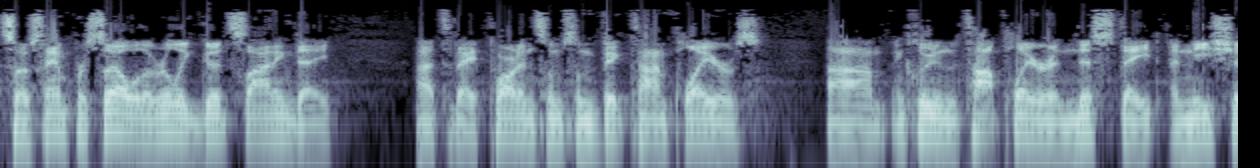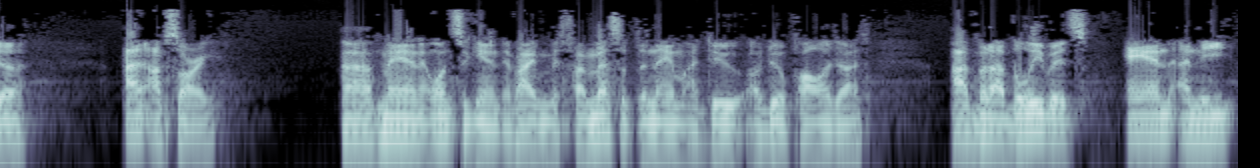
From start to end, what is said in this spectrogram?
So Sam Purcell with a really good signing day uh, today, brought in some some big time players um, including the top player in this state, Anisha. I, am sorry, uh, man. Once again, if I if I mess up the name, I do I do apologize. Uh, but I believe it's An Ani,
